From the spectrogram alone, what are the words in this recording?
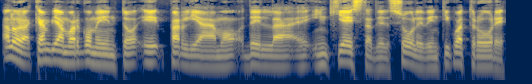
Allora cambiamo argomento e parliamo dell'inchiesta eh, del Sole 24 ore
